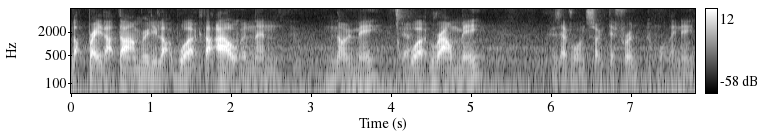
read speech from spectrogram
like break that down really like work that out and then mm. know me Yeah. work around me because everyone's so different and what they need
